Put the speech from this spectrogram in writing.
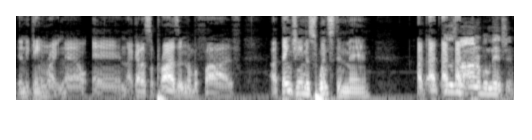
in the game right now. And I got a surprise at number five. I think Jameis Winston, man. I, I, He was I- my honorable mention.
